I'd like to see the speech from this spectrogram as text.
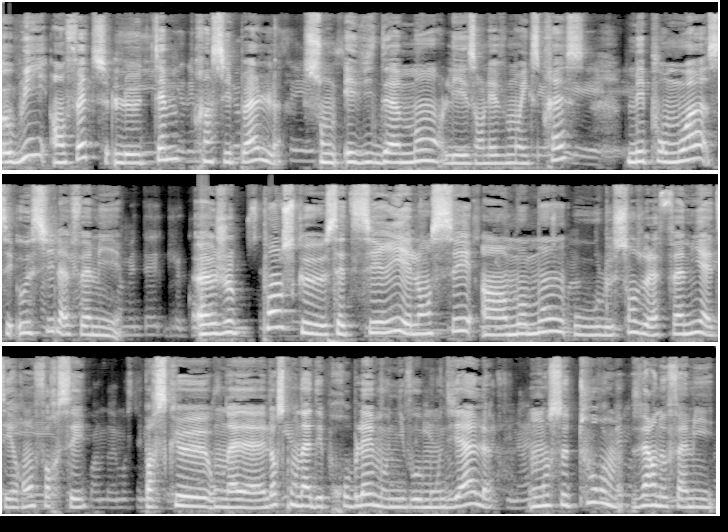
Oui, en fait, le thème principal sont évidemment les enlèvements express, mais pour moi, c'est aussi la famille. Euh, je pense que cette série est lancée à un moment où le sens de la famille a été renforcé. Parce que on a, lorsqu'on a des problèmes au niveau mondial, on se tourne vers nos familles.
